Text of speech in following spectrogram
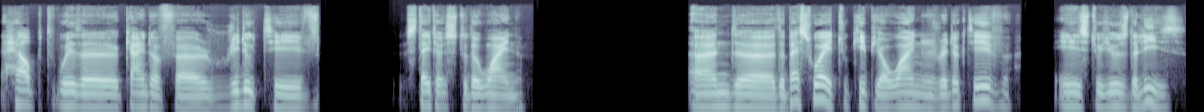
helped with a kind of uh, reductive status to the wine. And uh, the best way to keep your wine reductive is to use the lees.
